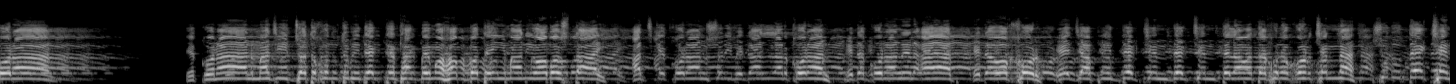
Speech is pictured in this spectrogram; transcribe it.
কোরআন। কোরআন মাজিদ যতক্ষণ তুমি দেখতে থাকবে মহব্বতে ইমানি অবস্থায়, আজকে কোরআন শরীফ, এটা আল্লাহর কোরআন, এটা কোরআনের আয়াত, এটা অক্ষর, এই যে আপনি দেখছেন দেখছেন, তেলাওয়াত এখনও করছেন না, শুধু দেখছেন,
